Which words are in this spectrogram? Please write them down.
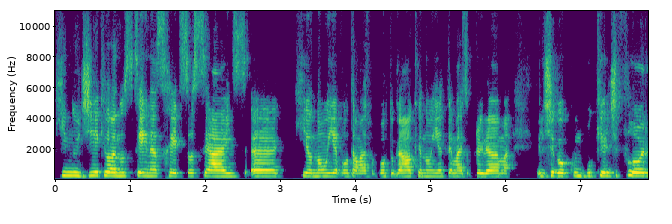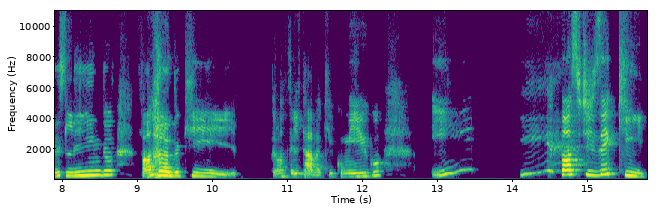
que no dia que eu anunciei nas redes sociais uh, que eu não ia voltar mais para Portugal, que eu não ia ter mais o programa, ele chegou com um buquê de flores lindo, falando que pronto, ele estava aqui comigo. E e posso te dizer que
